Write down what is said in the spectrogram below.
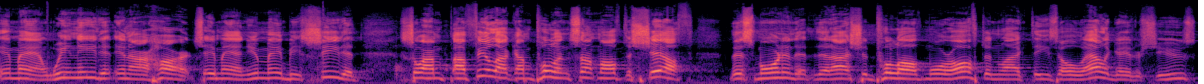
Amen. We need it in our hearts. Amen. You may be seated. So I'm, I feel like I'm pulling something off the shelf this morning that, that I should pull off more often, like these old alligator shoes.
